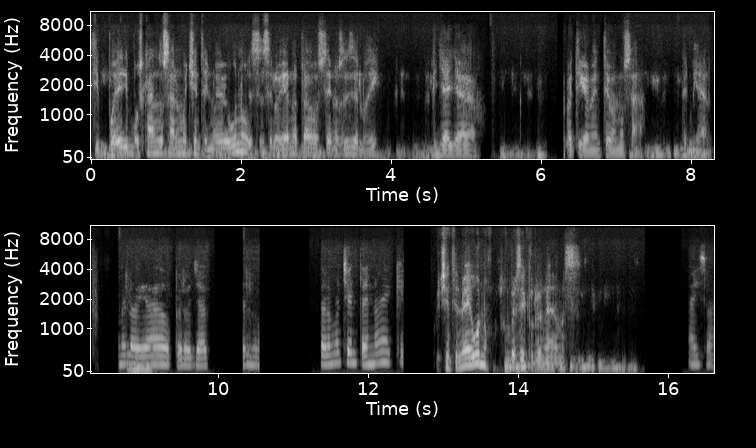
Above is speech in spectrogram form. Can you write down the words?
si puede ir buscando Salmo 89.1, ese se lo había anotado a usted, no sé si se lo dije, ya, ya, prácticamente vamos a terminar me lo había dado, pero ya se lo. Salmo 89, ¿qué? 89.1, es un versículo nada más. Ahí son.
